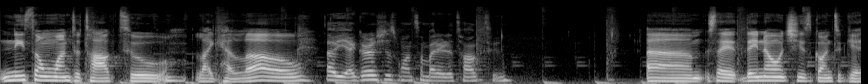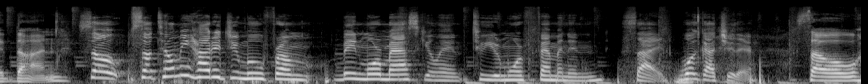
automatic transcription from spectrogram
need someone to talk to. Like, hello. oh yeah girls just want somebody to talk to Um, say they know she's going to get done. So, so tell me, how did you move from being more masculine to your more feminine side? What got you there? So,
